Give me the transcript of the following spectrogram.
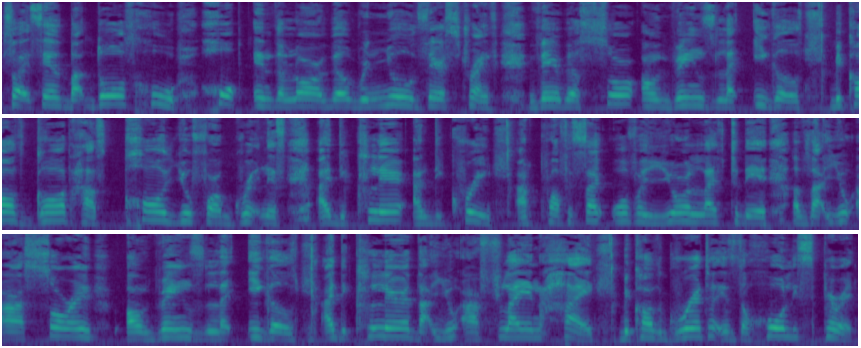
So it says, But those who hope in the Lord will renew their strength. They will soar on wings like eagles because God has called you for greatness. I declare and decree and prophesy over your life today that you are soaring on wings like eagles. I declare that you are flying high because greater is the Holy Spirit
